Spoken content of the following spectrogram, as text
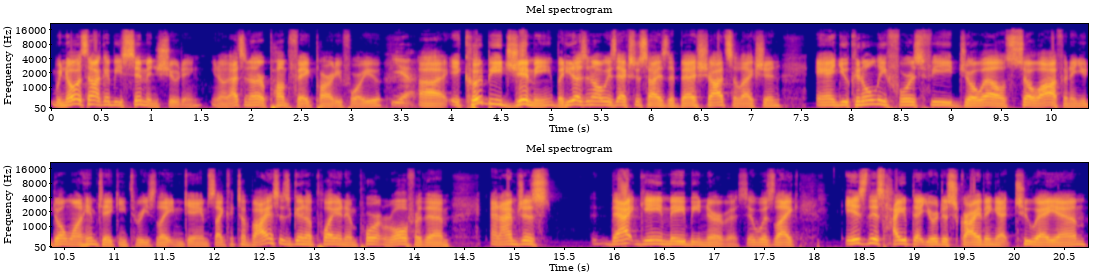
we know it's not going to be Simmons shooting. You know, that's another pump fake party for you. Yeah. Uh, it could be Jimmy, but he doesn't always exercise the best shot selection. And you can only force feed Joel so often, and you don't want him taking threes late in games. Like Tobias is going to play an important role for them. And I'm just, that game made me nervous. It was like, is this hype that you're describing at 2 a.m.?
